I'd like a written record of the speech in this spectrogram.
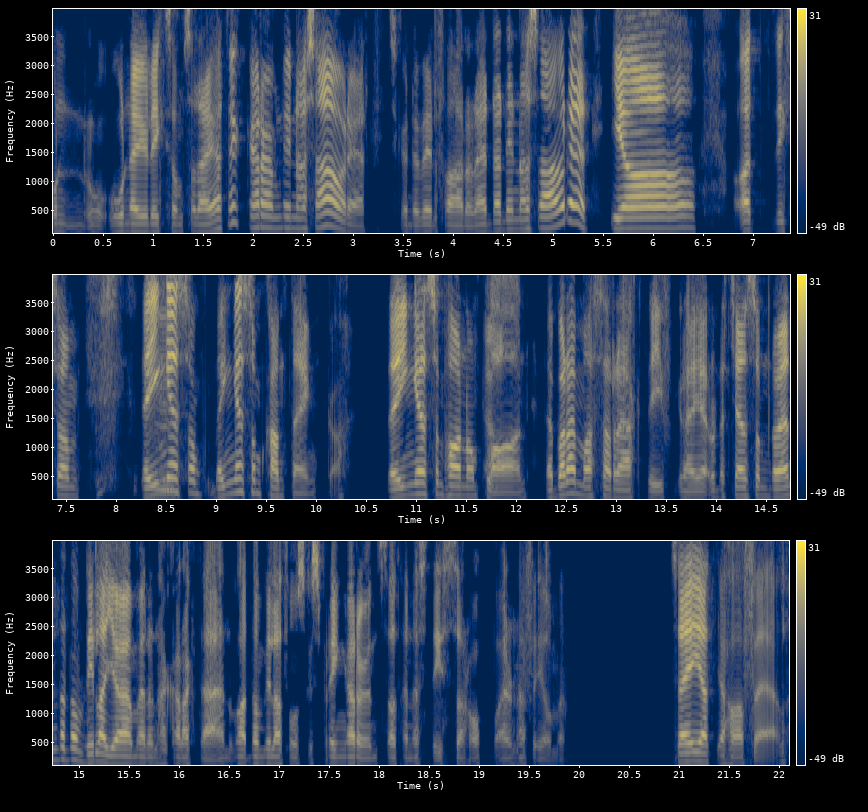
Hon, hon är ju liksom sådär, jag tycker om dinosaurier. Ska du vilja fara och rädda dinosaurier? Ja. Att liksom, det är ingen, mm. som, det är ingen som kan tänka. Det är ingen som har någon plan. Det är bara en massa reaktiv grejer. Och det känns som det enda de vill göra med den här karaktären. Var att de vill att hon ska springa runt så att hennes tissar hoppar i den här filmen. Säg att jag har fel.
